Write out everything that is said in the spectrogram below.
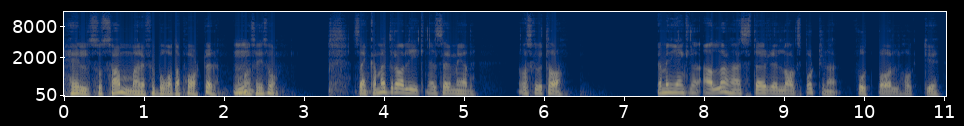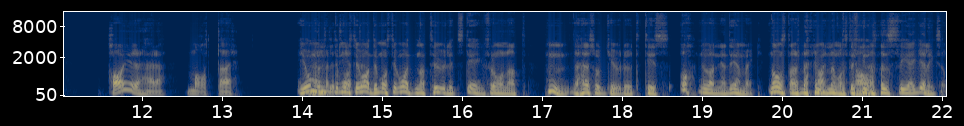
hälsosammare för båda parter, om Mm. man säger så. Sen kan man dra liknelser med, vad ska vi ta? Ja, men egentligen alla de här större lagsporterna, fotboll, hockey, har ju den här matar. Jo, men det måste, ju vara, det måste ju vara ett naturligt steg från att hmm, det här såg kul ut tills, åh, nu vann jag DMEC. Någonstans däremellan måste det Ja. finnas en seger liksom.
